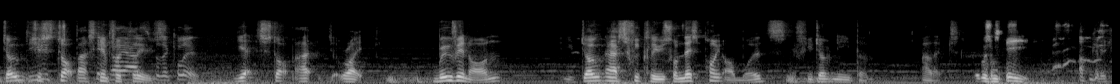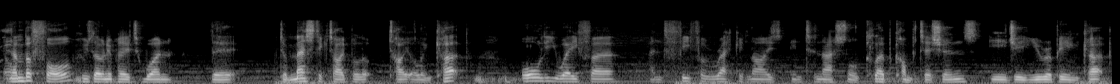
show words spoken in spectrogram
Don't do just stop asking for I asked clues. for the clue. Yeah, stop. At, right. Moving on. You don't ask for clues from this point onwards if you don't need them, Alex. It was me. I'm gonna go. Number four, who's the only player to win the domestic title, title and cup, all UEFA and FIFA recognised international club competitions, e.g., European Cup,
